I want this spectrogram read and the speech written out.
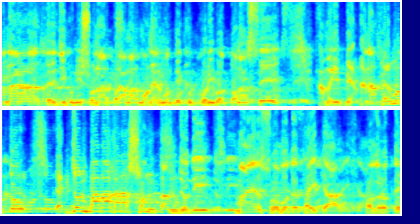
আনাসের জীবনী শোনার পর আমার মনের মধ্যে খুব পরিবর্তন আসছে। আমির ইবনে আনাসের মতো একজন বাবা হারা সন্তান যদি মায়ের সোবতে থাইকা, হযরতে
